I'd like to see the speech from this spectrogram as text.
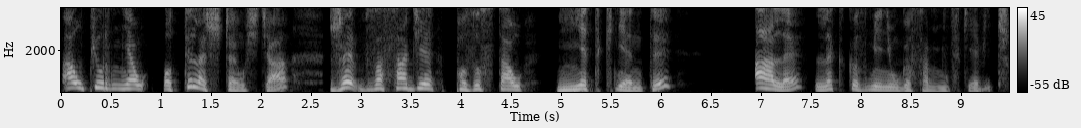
a upiór miał o tyle szczęścia, że w zasadzie pozostał nietknięty, ale lekko zmienił go sam Mickiewicz.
